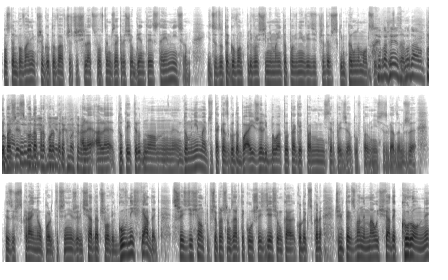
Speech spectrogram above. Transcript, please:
Postępowanie przygotowawcze czy śledztwo w tym zakresie objęte jest tajemnicą. I co do tego wątpliwości nie ma i to powinien wiedzieć przede wszystkim pełnomocnik. Chyba, bo to że jest zgoda Chyba, że prokuratury jest zgoda tych materiałów. ale, ale tutaj trudno mm, domniemać, że taka zgoda była, a jeżeli była to tak, jak pan minister powiedział, tu w pełni się zgadzam, że to jest już skrajne upolitycznienie, jeżeli siada człowiek, główny świadek z 60, przepraszam, z artykułu 60 Ka- kodeksu karnego, czyli tak zwany mały świadek koronny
